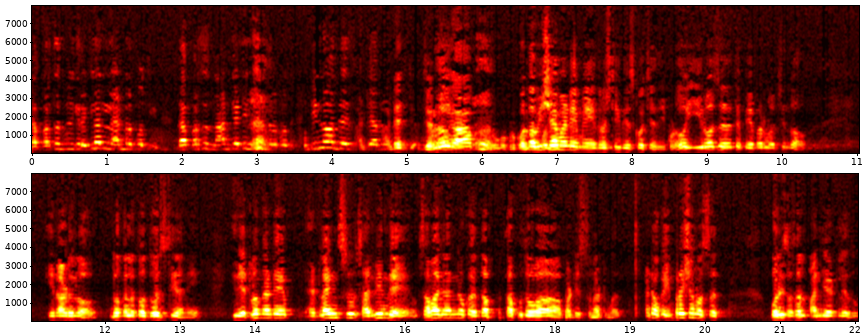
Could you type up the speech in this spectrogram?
ద పర్సన్ మీకు రెగ్యులర్ ల్యాండర్ పోతుంది ద పర్సన్ నాట్ గెటింగ్ ల్యాండర్ అంటే జనరల్గా ఇప్పుడు ఒక కొంత విషయం అండి మీ దృష్టికి తీసుకొచ్చేది. ఇప్పుడు ఈ రోజు ఏదైతే పేపర్లో వచ్చిందో ఈనాడులో దొంగలతో దోస్తి అని ఇది ఎట్లుందంటే హెడ్లైన్స్ చదివిందే సమాజాన్ని ఒక తప్పు తప్పుదోవ పట్టిస్తున్నట్టున్నది. అంటే ఒక ఇంప్రెషన్ వస్తుంది. పోలీసు అసలు పని చేయట్లేదు.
